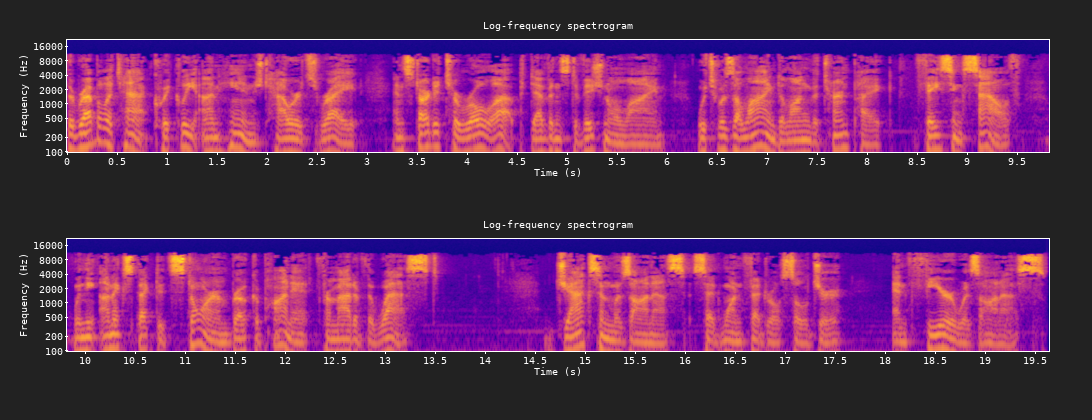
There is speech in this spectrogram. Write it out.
The rebel attack quickly unhinged Howard's right and started to roll up Devens' divisional line, which was aligned along the turnpike, facing south, when the unexpected storm broke upon it from out of the west. Jackson was on us, said one Federal soldier, and fear was on us.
